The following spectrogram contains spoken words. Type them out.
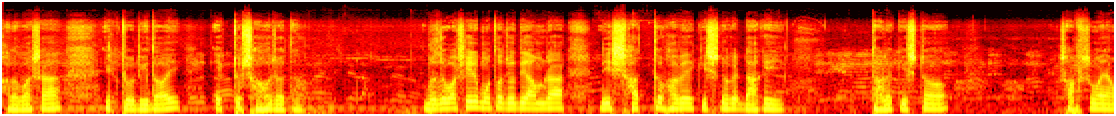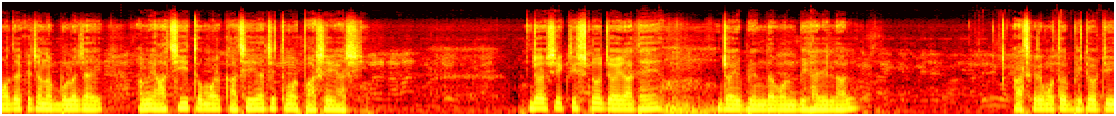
ভালোবাসা, একটু হৃদয়, একটু সহজতা। ব্রজবাসীর মতো যদি আমরা নিঃস্বার্থভাবে কৃষ্ণকে ডাকি, তাহলে কৃষ্ণ সবসময় আমাদেরকে যেন বলে যায়, আমি আছি, তোমার কাছেই আছি, তোমার পাশেই আছি। জয় শ্রীকৃষ্ণ, জয় রাধে, জয় বৃন্দাবন, বিহারী লাল। আজকের মতো ভিডিওটি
